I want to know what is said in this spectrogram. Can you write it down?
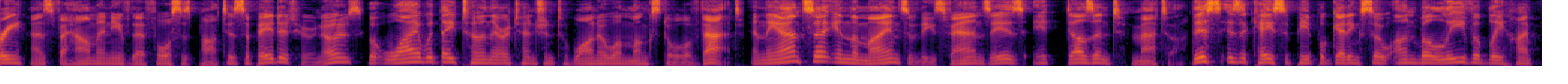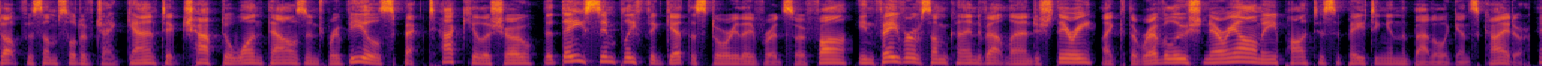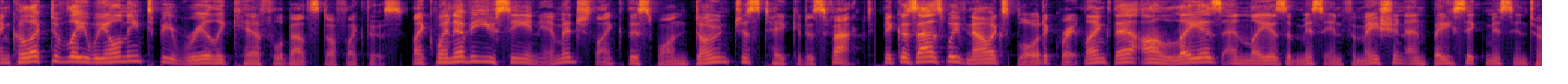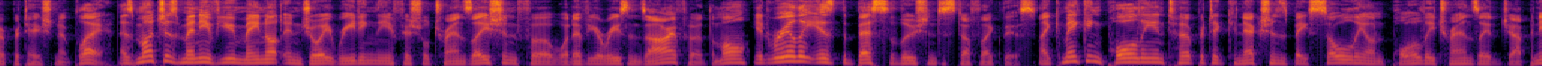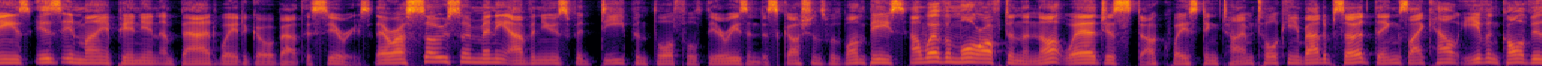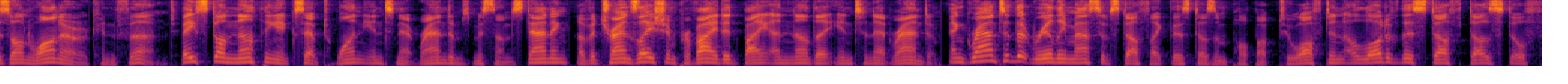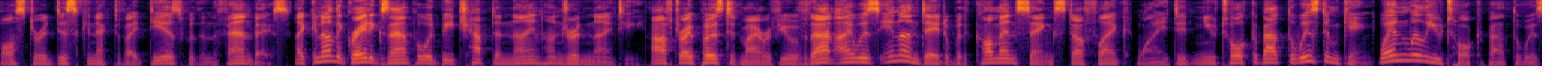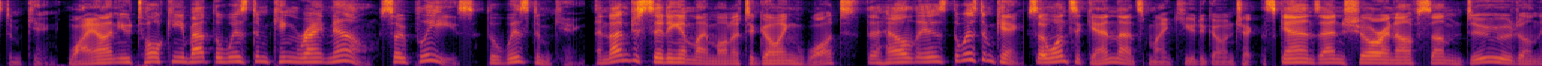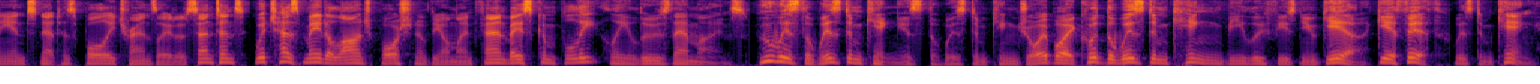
Reverie as for how many of their forces participated, who knows? But why would they turn their attention to Wano amongst all of that? And the answer in the minds of these fans is it doesn't matter. This is a case of people getting so unbelievably hyped up for some sort of gigantic chapter 1000 reveals spectacular show that they simply forget the story they've read so far in favor of some kind of outlandish theory like the Revolutionary Army participating in the battle against Kaido. And collectively, we all need to be really careful about stuff like this. Like whenever you see an image like this one, don't just take it as fact. Because as we've now explored at great length, there are layers and layers of misinformation and basic misinterpretation at play. As much as many of you may not enjoy reading the official translation for whatever your reasons are, I've heard them all, it really is the best solution to stuff like this. Like making poorly interpreted connections based solely on poorly translated Japanese is, in my opinion, a bad way to go about this series. There are so, so many avenues for deep and thoughtful theories and discussions with One Piece. However, more often than not, we're just stuck wasting time talking about absurd things like how Ivankov is on Wano, confirmed, based on nothing except one internet random's misunderstanding of a translation provided by another internet random. And granted that really massive stuff like this doesn't pop up too often, a lot of this stuff does still foster a disconnect of ideas within the fanbase. Like another great example would be chapter 990. After I posted my review of that, I was inundated with comments saying stuff like, why didn't you talk about the Wisdom King? When will you talk about the Wisdom King? Why aren't you talking about the Wisdom King right now? So please, the Wisdom King. And I'm just sitting at my monitor going, what the hell is the Wisdom King? So once again, that's my cue to go and check the scans, and sure enough, some dude on the internet has poorly translated a sentence, which has made a large portion of the online fanbase completely lose their minds. Who is the Wisdom King? Is the Wisdom King Joy Boy? Could the Wisdom King be Luffy's new gear? Gear 5th, Wisdom King.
